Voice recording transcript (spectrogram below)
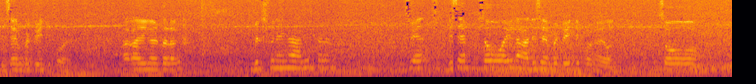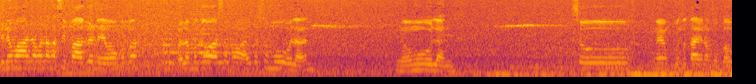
December 24. Kakahingal talaga. Bilis ko na hingalin talaga. December, so ayun na nga, December 24 ngayon. So, tinamaan ako na kasi pagan eh. Ewan ko ba? Wala magawa sa bahay kasi umuulan. You umuulan. So, ngayon punta tayo ng Cubao.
